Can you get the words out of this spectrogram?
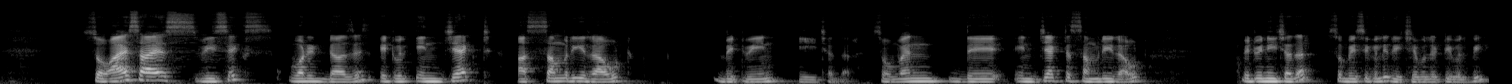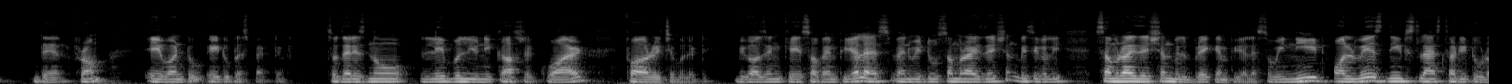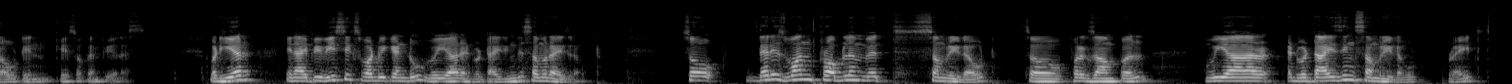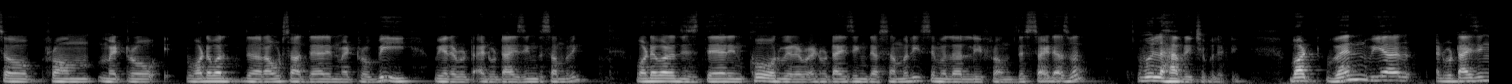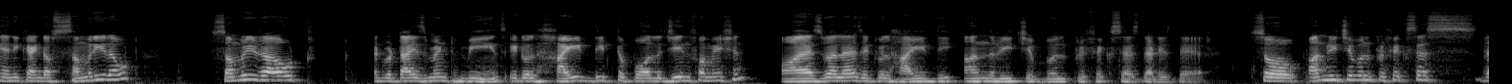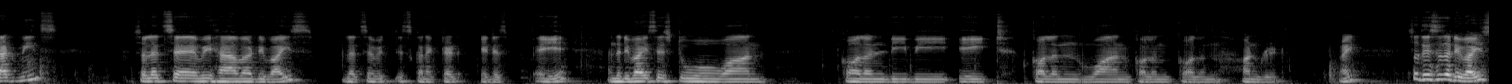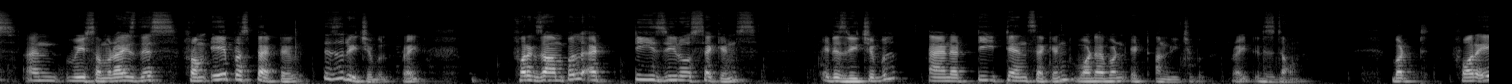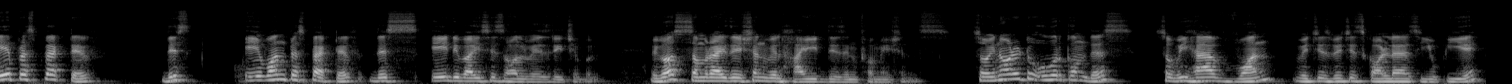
So ISIS V6, what it does is it will inject a summary route between each other. So when they inject a summary route between each other, so basically reachability will be there from A1 to A2 perspective. So there is no label unicast required for reachability because in case of MPLS, when we do summarization, basically summarization will break MPLS. So we need always need slash 32 route in case of MPLS. But here in IPv6, what we can do, we are advertising the summarize route. So there is one problem with summary route. So for example, we are advertising summary route, right? So from Metro, whatever the routes are there in Metro B, we are advertising the summary. Whatever is there in core, we are advertising the summary. Similarly from this side as well, we'll have reachability. But when we are advertising any kind of summary route, summary route advertisement means it will hide the topology information as well as it will hide the unreachable prefixes that is there. So unreachable prefixes that means so let's say we have a device let's say it is connected it is A and the device is 201 colon db 8 colon 1 colon colon 100 right? So this is a device and we summarize this from a perspective this is reachable right? For example at t0 seconds it is reachable and at t10 second what happened? It unreachable right? It is down. But for a perspective this a1 perspective this a device is always reachable because summarization will hide these informations so in order to overcome this so we have one which is which is called as upa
